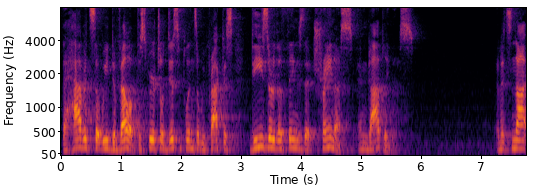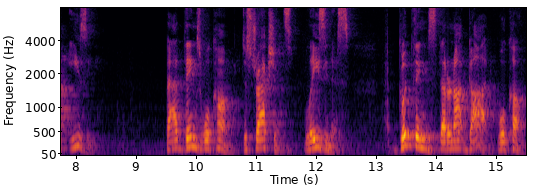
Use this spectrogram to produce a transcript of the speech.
the habits that we develop, the spiritual disciplines that we practice, these are the things that train us in godliness. And it's not easy. Bad things will come distractions, laziness, good things that are not God will come.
